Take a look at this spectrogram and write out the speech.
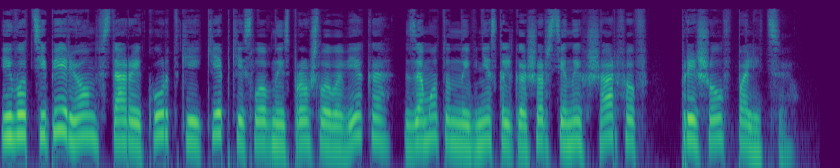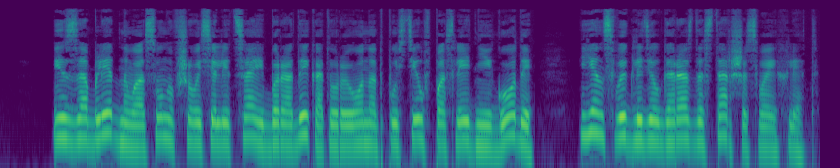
И вот теперь он в старой куртке и кепке, словно из прошлого века, замотанный в несколько шерстяных шарфов, пришел в полицию. Из-за бледного осунувшегося лица и бороды, которую он отпустил в последние годы, Йенс выглядел гораздо старше своих лет.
